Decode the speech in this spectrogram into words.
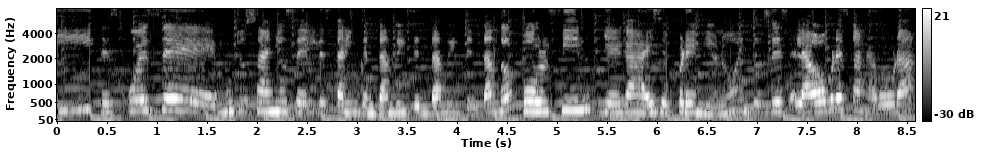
y después de muchos años de él de estar intentando, intentando, intentando, por fin llega a ese premio, ¿no? Entonces la obra es ganadora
